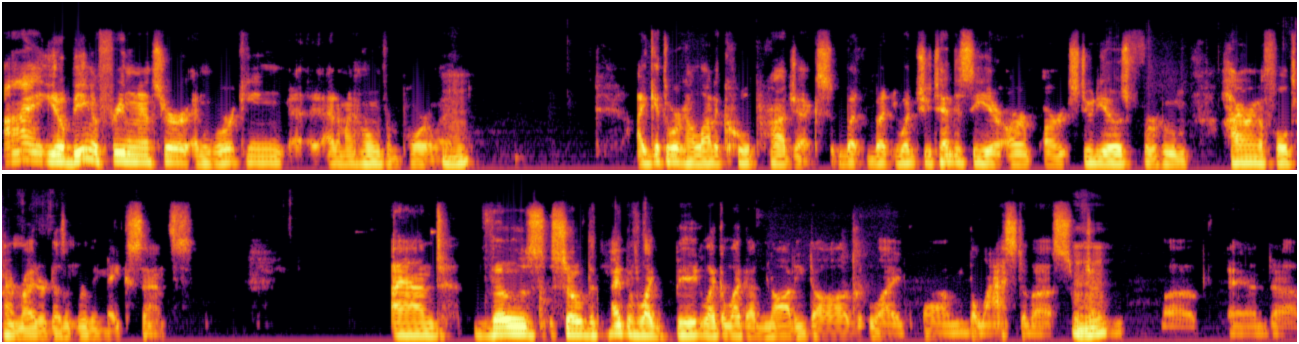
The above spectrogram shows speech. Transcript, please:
I, you know, being a freelancer and working uh, out of my home from Portland, I get to work on a lot of cool projects. But but what you tend to see are are, are studios for whom hiring a full time writer doesn't really make sense. And those, so the type of like big, like like a Naughty Dog, like um, The Last of Us, which I love, and uh,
